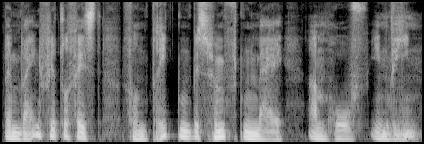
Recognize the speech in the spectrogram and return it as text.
beim Weinviertelfest von 3. bis 5. Mai am Hof in Wien.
